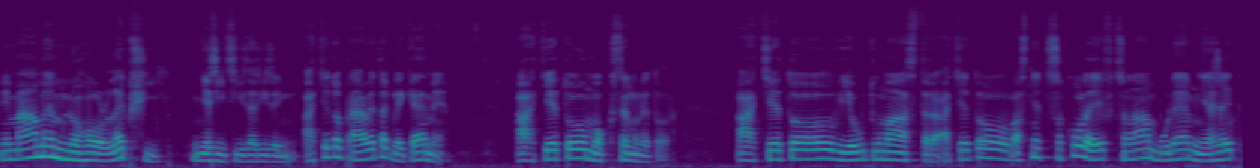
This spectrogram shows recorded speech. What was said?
my máme mnoho lepších měřících zařízení, ať je to právě ta glykémie, ať je to Moxe monitor, ať je to VO2 Master, ať je to vlastně cokoliv, co nám bude měřit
